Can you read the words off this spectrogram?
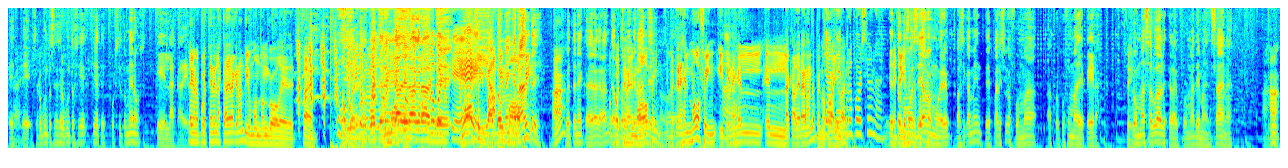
este, 0.6, 0.7% menos que la O sea, cadera. que no puedes tener las caderas grandes y un mondongo de... de- o no Sí, puedes. No tener Muffin. cadera ¿Cómo grande por qué? Muffin, y abdomen muffin. grande. ¿Ah? Puedes tener cadera grande, No puedes abdomen tener el grande. muffin. No, si no, pues no. tienes el muffin y Ah. tienes el, el- la cadera grande, pues no te va a te es ayudar. proporcional. Esto, como se llama, mujeres, básicamente es parecido a forma a cuerpo en forma de pera. Sí. Son más saludables que la en forma de manzana. Ajá.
